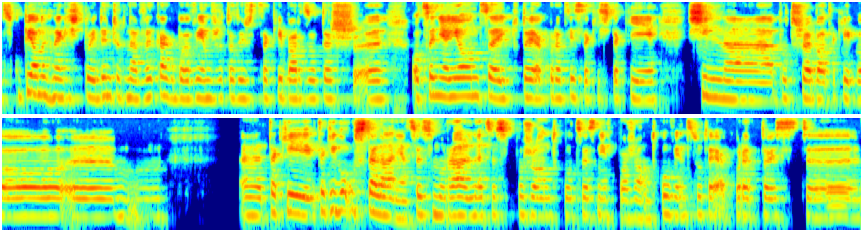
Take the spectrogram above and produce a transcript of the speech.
skupionych na jakichś pojedynczych nawykach, bo wiem, że to jest takie bardzo też e, oceniające i tutaj akurat jest jakaś taka silna potrzeba takiego e, E, takiej, takiego ustalania, co jest moralne, co jest w porządku, co jest nie w porządku, więc tutaj akurat to jest, e,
